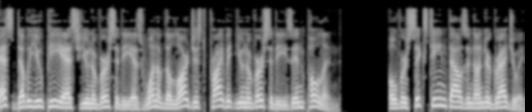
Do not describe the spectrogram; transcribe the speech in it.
SWPS University is one of the largest private universities in Poland. Over 16,000 undergraduate,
